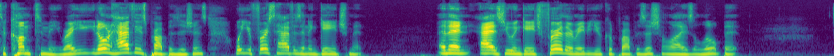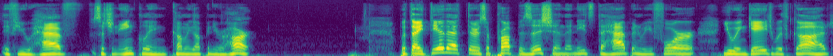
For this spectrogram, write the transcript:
to come to me right? You, you don't have these propositions. What you first have is an engagement. And then as you engage further maybe you could propositionalize a little bit. If you have such an inkling coming up in your heart. But the idea that there's a proposition that needs to happen before you engage with God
